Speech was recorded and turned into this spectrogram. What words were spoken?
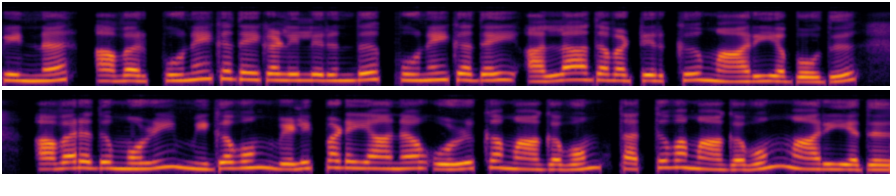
பின்னர் அவர் புனைகதைகளிலிருந்து புனைகதை அல்லாதவற்றிற்கு மாறியபோது அவரது மொழி மிகவும் வெளிப்படையான ஒழுக்கமாகவும் தத்துவமாகவும் மாறியது.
